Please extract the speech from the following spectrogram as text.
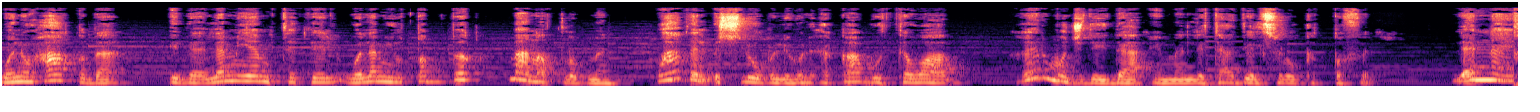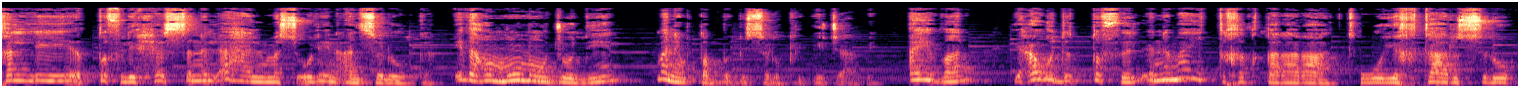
ونعاقبه إذا لم يمتثل ولم يطبق ما نطلب منه. وهذا الأسلوب اللي هو العقاب والثواب غير مجدي دائما لتعديل سلوك الطفل لأنه يخلي الطفل يحس أن الأهل مسؤولين عن سلوكه. إذا هم مو موجودين من يطبق السلوك الإيجابي؟ أيضا يعود الطفل إنه ما يتخذ قرارات ويختار السلوك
